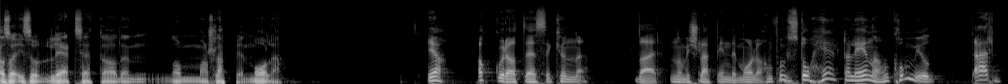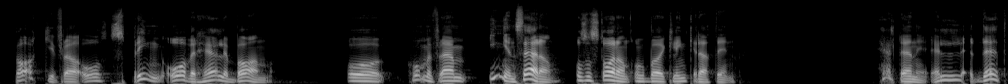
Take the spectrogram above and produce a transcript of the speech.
Altså isolert sett av den, når man slipper inn målet. Ja, akkurat det sekundet der, når vi slipper inn det målet. Han får jo stå helt alene. Han kommer jo der bakifra og springer over hele banen og kommer frem. Ingen ser han, og så står han og bare klinker rett inn. Helt enig. Det er et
